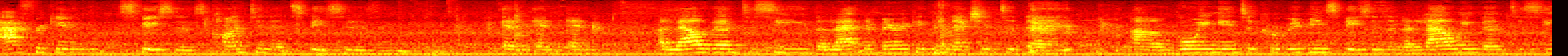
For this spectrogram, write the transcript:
African spaces, continent spaces, and and, and, and allow them to see the Latin American connection to them, um, going into Caribbean spaces and allowing them to see,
